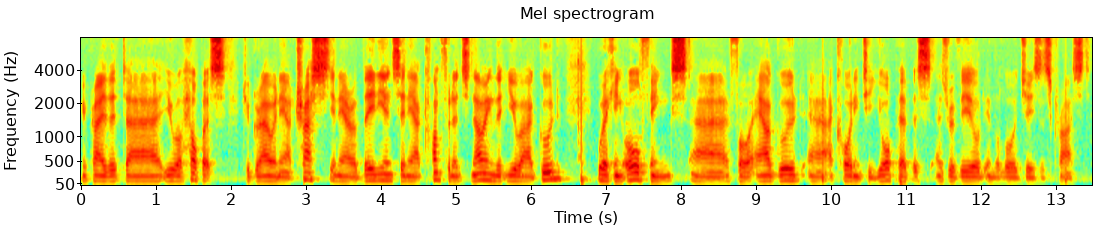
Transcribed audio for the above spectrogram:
We pray that uh, you will help us to grow in our trust, in our obedience, in our confidence, knowing that you are good, working all things uh, for our good uh, according to your purpose as revealed in the Lord Jesus Christ.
